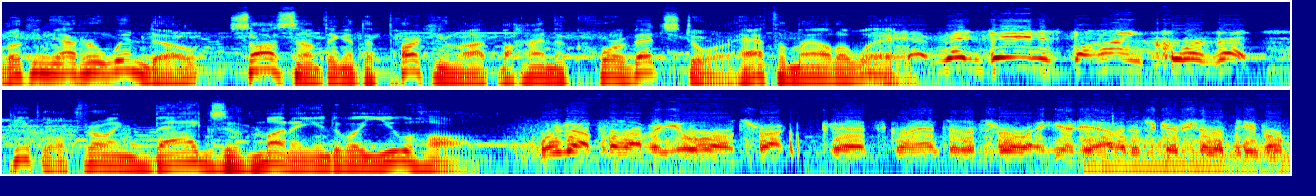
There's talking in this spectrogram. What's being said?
looking out her window, saw something at the parking lot behind the Korvette store half a mile away. That red van is behind Korvette. People throwing bags of money into a U Haul. We're going to pull over a U-Haul truck. Uh, it's going to enter the thruway here. Do you have a description of the people?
